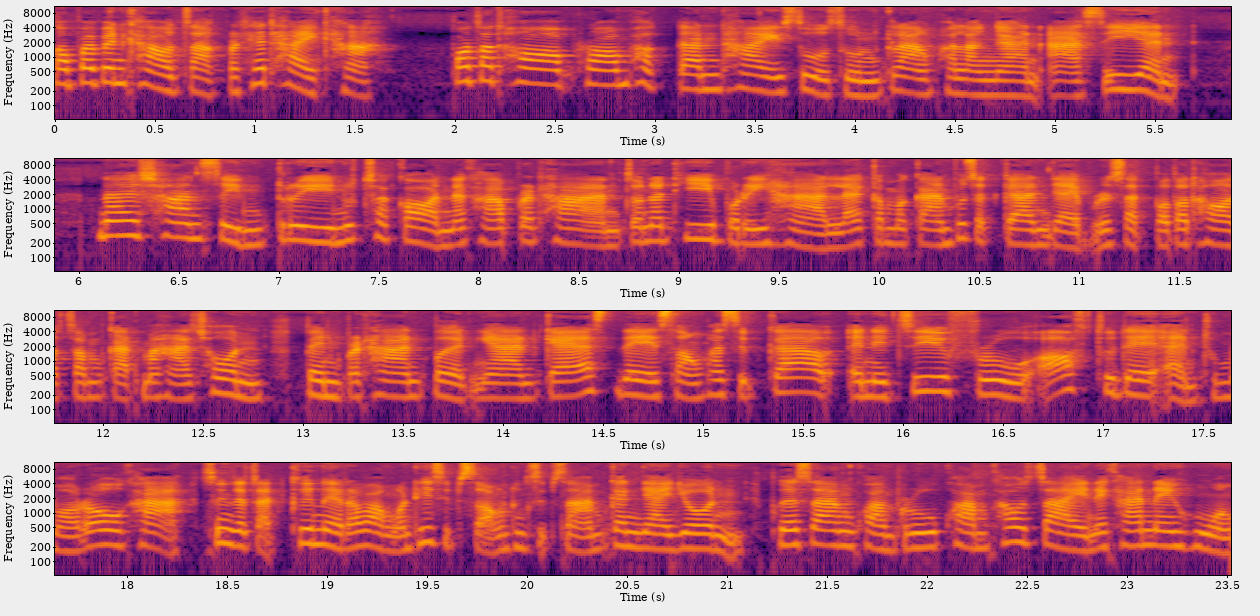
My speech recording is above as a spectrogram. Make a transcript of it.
ต่อไปเป็นข่าวจากประเทศไทยค่ะ ปตทพร้อมผลักดันไทยสู่ศูนย์กลางพลังงานอาเซียน นายชาญศิลตรีนุชกรนะคะ ประธานเจ้าหน้าที่บริหารและกรรมการผู้จัดการใหญ่บริษัทปตทจำกัดมหาชน เป็นประธานเปิดงาน Gas Day 2019 Energy Flow of Today and Tomorrow ค่ะ ซึ่งจะจัดขึ้นในระหว่างวันที่ 12-13 กันยายน เพื่อสร้างความรู้ความเข้าใจนะคะ ในห่วง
